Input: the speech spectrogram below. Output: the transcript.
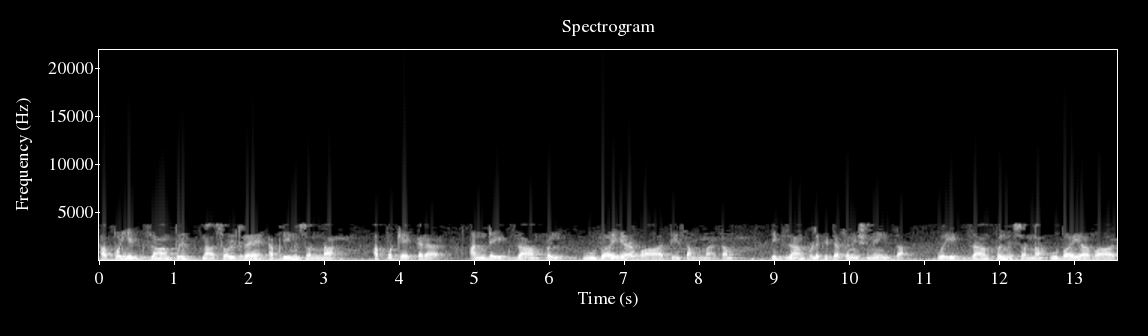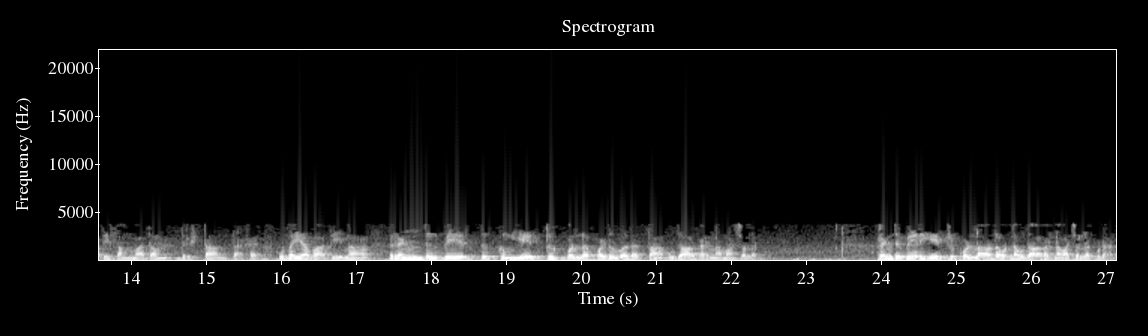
அப்போ எக்ஸாம்பிள் நான் சொல்றேன் அப்படின்னு சொன்னா அப்ப கேட்கிறார் அந்த எக்ஸாம்பிள் உபயவாதி சம்மதம். எக்ஸாம்பிளுக்கு டெபனிஷனே இதுதான். ஒரு எக்ஸாம்பிள்னு சொன்னா உபயவாதி சம்மதம் திருஷ்டாந்தக. உபயவாதினா ரெண்டு பேர்த்துக்கும் ஏற்றுக்கொள்ளப்படுவதைத்தான் உதாகரணமா சொல்லணும். ரெண்டு பேரும் ஏற்றுக்கொள்ளாத ஒன்ன உதாகரணமா சொல்லக்கூடாது.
